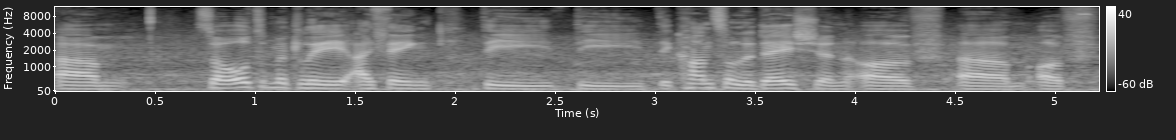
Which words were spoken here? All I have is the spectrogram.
Um, so ultimately, I think the, the, the consolidation of, um, of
